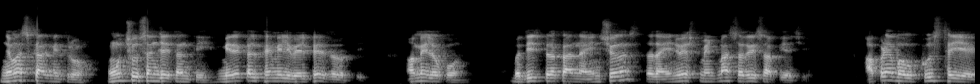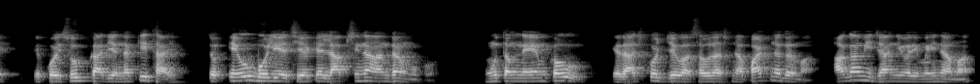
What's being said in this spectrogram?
નમસ્કાર મિત્રો, હું છું Sanjay Tanti miracle family welfare તરફથી. અમે લોકો બધી જ પ્રકારના ઇન્સ્યોરન્સ તથા ઇન્વેસ્ટમેન્ટમાં સર્વિસ આપીએ છીએ. આપણે બહુ ખુશ થઈએ કે કોઈ શુભ કાર્ય નક્કી થાય, તો એવું બોલીએ છીએ કે લાપસીના આંધણ મૂકો. હું તમને એમ કહું કે રાજકોટ જેવા સૌરાષ્ટ્રના પાટનગરમાં આગામી જાન્યુઆરી મહિનામાં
